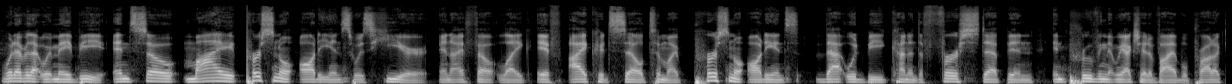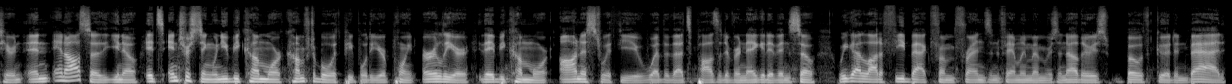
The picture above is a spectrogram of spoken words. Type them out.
whatever that may be. And so my personal audience was here, and I felt like if I could sell to my personal audience, that would be kind of the first step in in proving that we actually had a viable product here. And, and and also, you know, it's interesting when you become more comfortable with people. To your point earlier, they become more honest with you, whether that's positive or negative. And so we got a lot of feedback from friends and family members and others, both good and bad,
